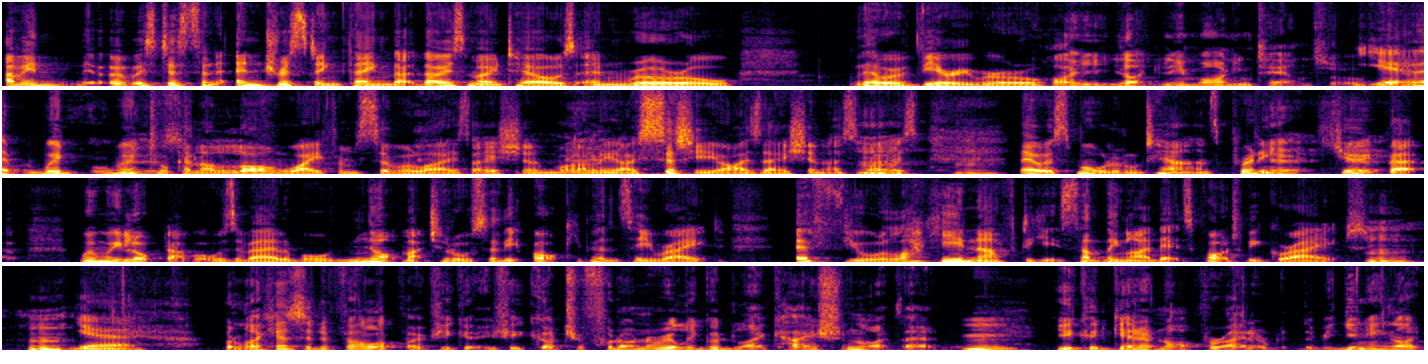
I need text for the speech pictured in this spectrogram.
I mean, it was just an interesting thing that those motels in rural, they were very rural. Oh, like near mining towns, or yeah, you know, we're, or we're talking a a long way from civilization. Well, Yeah. mean, like cityization, I suppose. mm. They were small little towns, pretty Yeah, cute. yeah. But when we looked up what was available, not much at all. So the occupancy rate, if you're lucky enough to get something like that, it's got to be great. Mm, mm. Yeah. But like as a developer, if you got, if you got your foot on a really good location like that, Mm. you could get an operator at the beginning. Like,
